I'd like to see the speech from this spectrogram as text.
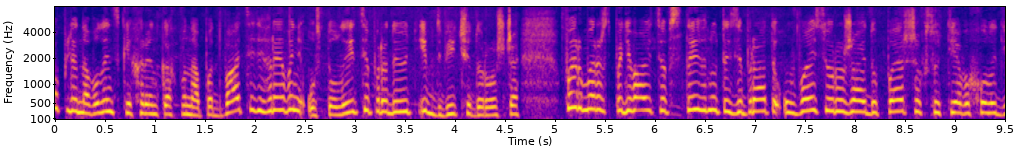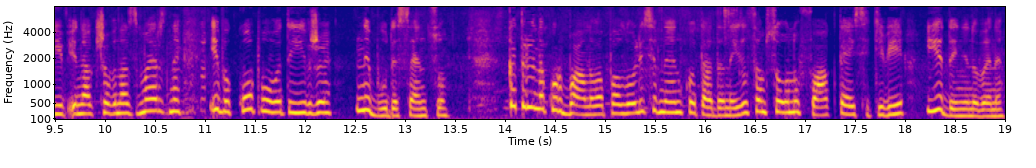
картоплі. На волинських ринках вона по 20 гривень, у столиці продають і вдвічі дорожче. Фермери сподіваються встигнути зібрати увесь урожай до перших суттєвих холодів, інакше вона змерзне і викопувати її вже не буде сенсу. Катерина Курбанова, Павло Лісівненко та Даниїл Самсонов. Факти ICTV. Єдині новини.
